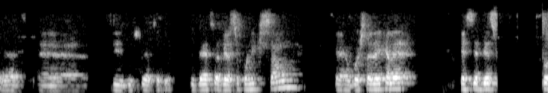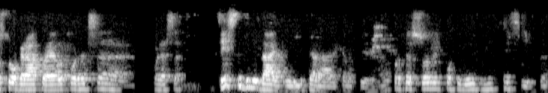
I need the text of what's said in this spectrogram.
é, é, se existisse, pudesse haver essa conexão, é, eu gostaria que ela percebesse que eu sou grato a ela por essa, por essa sensibilidade literária que ela teve. É uma professora de português muito sensível. Né?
